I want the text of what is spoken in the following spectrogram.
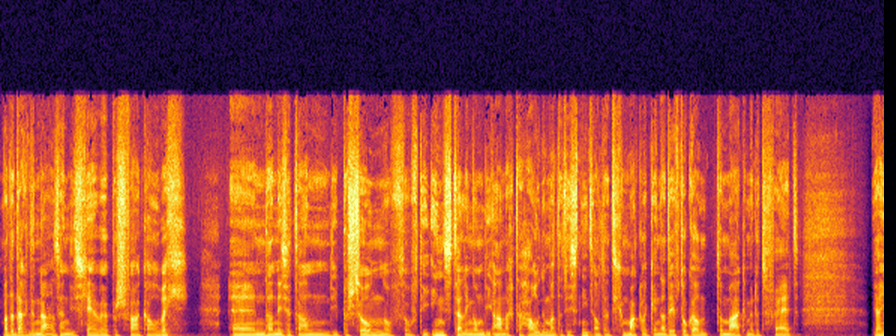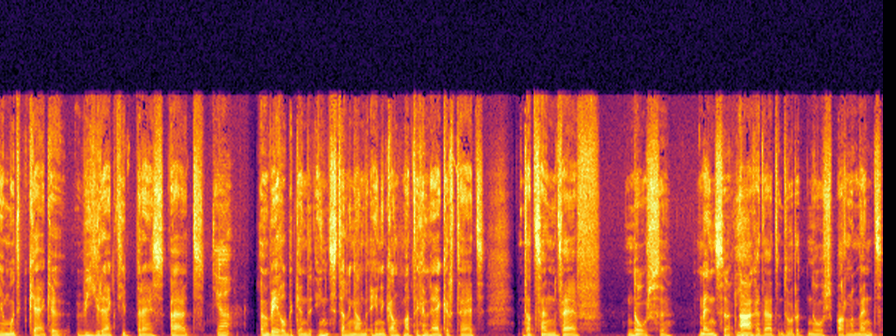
Maar de dag daarna zijn die schijnwerpers vaak al weg. En dan is het aan die persoon of, of die instelling om die aandacht te houden, maar dat is niet altijd gemakkelijk. En dat heeft ook wel te maken met het feit Ja, je moet kijken wie reikt die prijs uit. Ja. Een wereldbekende instelling aan de ene kant, maar tegelijkertijd, dat zijn vijf Noorse mensen, aangeduid door het Noors parlement.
